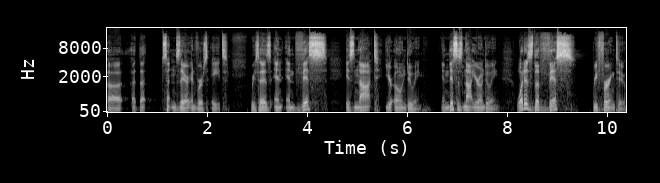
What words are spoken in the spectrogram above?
uh, that sentence there in verse 8 where he says, and, and this is not your own doing. And this is not your own doing. What is the this referring to?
